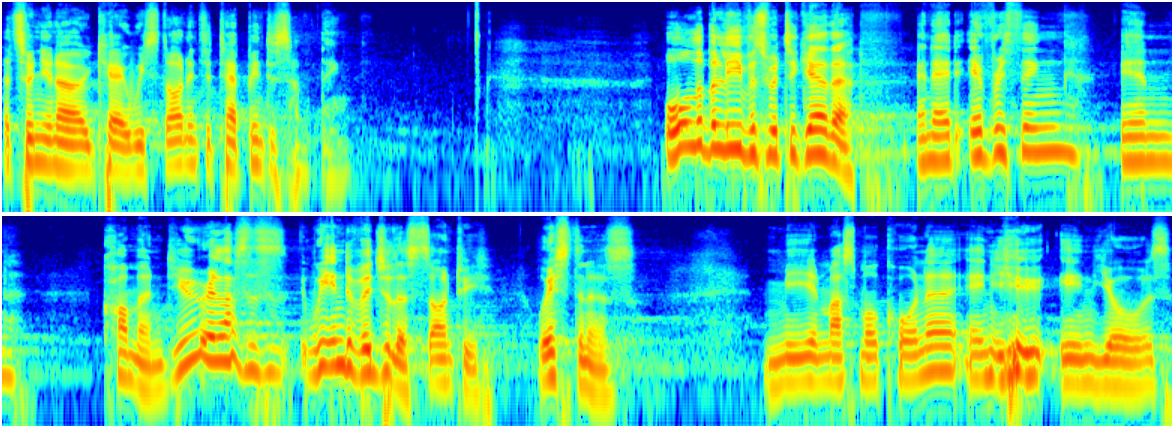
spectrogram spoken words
That's when you know, okay, we're starting to tap into something. All the believers were together and had everything in common. Do you realize this is, we're individualists, aren't we? Westerners. Me in my small corner and you in yours.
